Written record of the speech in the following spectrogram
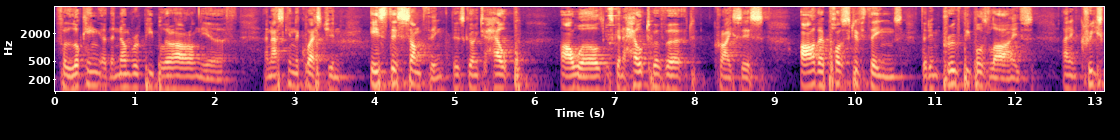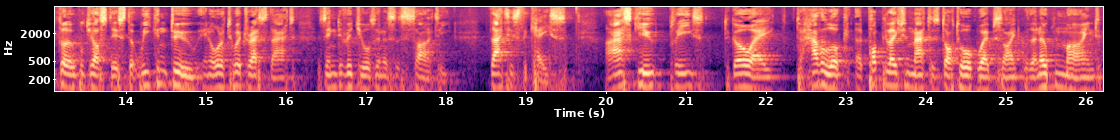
for looking at the number of people there are on the earth and asking the question is this something that's going to help our world, is going to help to avert crisis? Are there positive things that improve people's lives and increase global justice that we can do in order to address that as individuals and as a society? That is the case. I ask you, please, to go away, to have a look at populationmatters.org website with an open mind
